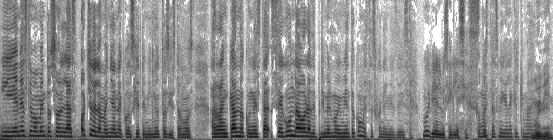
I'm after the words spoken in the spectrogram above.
Y en este momento son las 8 de la mañana con 7 minutos y estamos arrancando con esta segunda hora de primer movimiento. ¿Cómo estás, Juana Inés de esa? Muy bien, Luisa Iglesias. ¿Cómo estás, Miguel Ángel Quemada? Muy bien.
